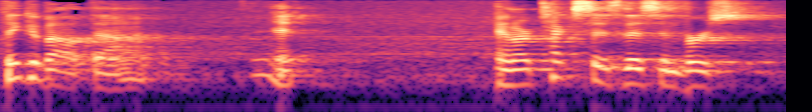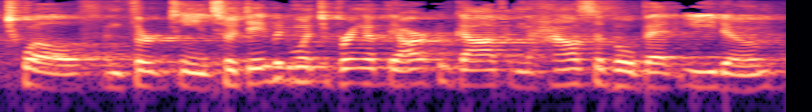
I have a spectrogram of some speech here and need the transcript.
Think about that. And, our text says this in verse 12 and 13. So David went to bring up the ark of God from the house of Obed Edom.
